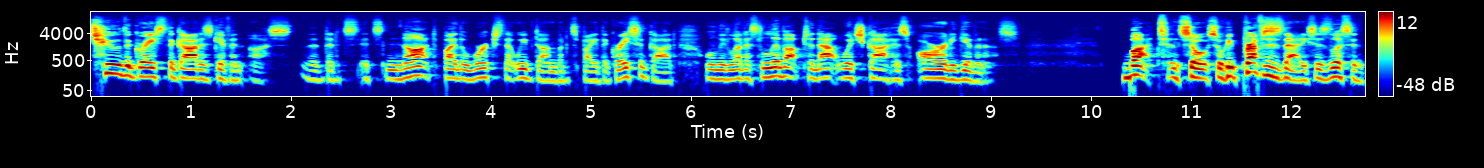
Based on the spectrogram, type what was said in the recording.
to the grace that God has given us. That, that it's, it's not by the works that we've done, but it's by the grace of God. Only let us live up to that which God has already given us. But, and so, so he prefaces that. He says, listen,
